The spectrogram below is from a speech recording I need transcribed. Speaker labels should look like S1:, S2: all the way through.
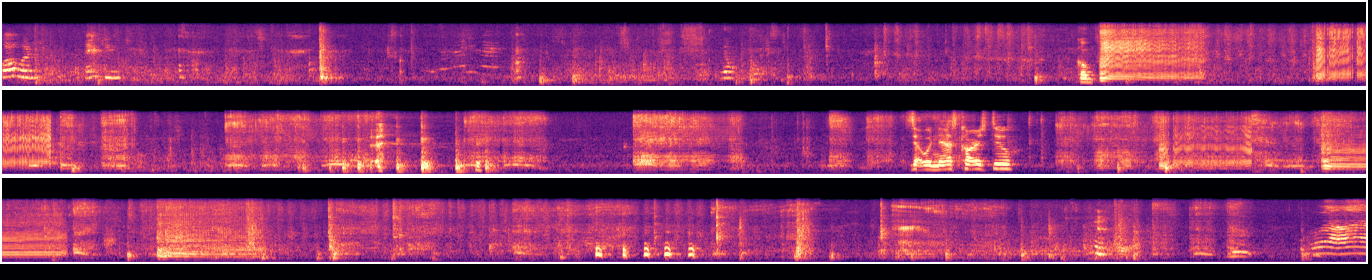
S1: forward. Thank you. Nope.
S2: Go. Is that what NASCARs do? Wow.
